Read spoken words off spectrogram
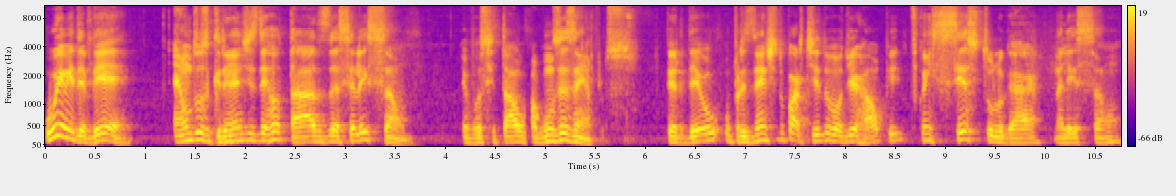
O MDB é um dos grandes derrotados dessa eleição. Eu vou citar alguns exemplos. Perdeu o presidente do partido, Valdir Halpe, ficou em sexto lugar na eleição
